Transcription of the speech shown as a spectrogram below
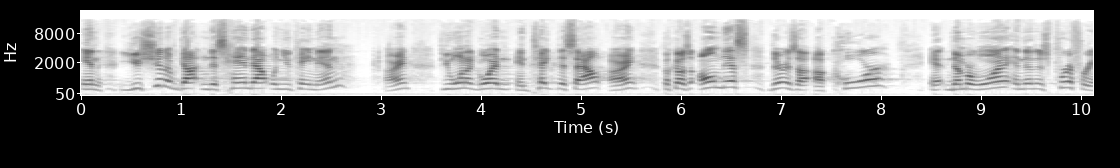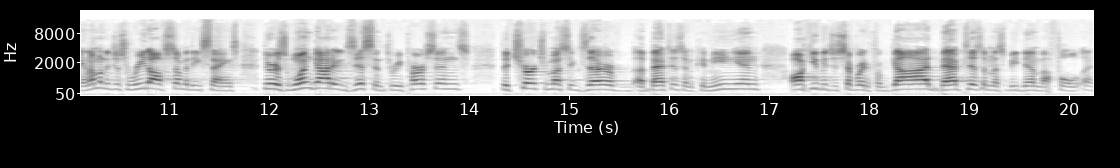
And you should have gotten this handout when you came in. All right. If you want to go ahead and, and take this out, all right, because on this there is a, a core Eh, number one, and then there's periphery. And I'm going to just read off some of these things. There is one God who exists in three persons. The church must observe uh, baptism and communion. All humans are separated from God. Baptism must be done by full. Uh,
